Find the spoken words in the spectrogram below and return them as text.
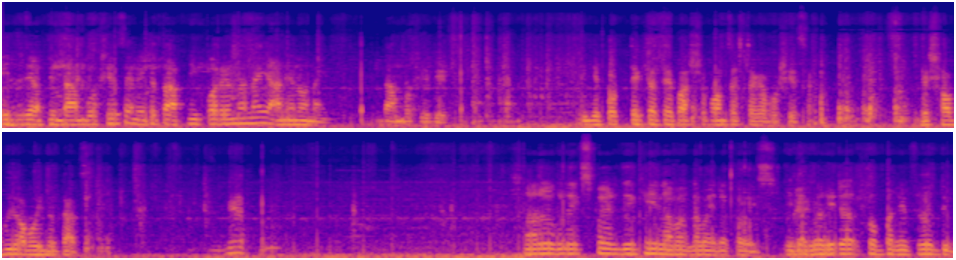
এই যে আপনি দাম বসিয়েছেন এটা তো আপনি করেন নাই আনেনও নাই দাম বসিয়ে দিয়েছেন এই যে প্রত্যেকটাতে পাঁচশো পঞ্চাশ টাকা বসিয়েছেন। এটা সবই অবৈধ কাজ। স্যার ওগুলো এক্সপায়ার দেখেই নামা নামাই রাখা হয়েছে। এটা এটা কোম্পানি ফেরত দিব।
